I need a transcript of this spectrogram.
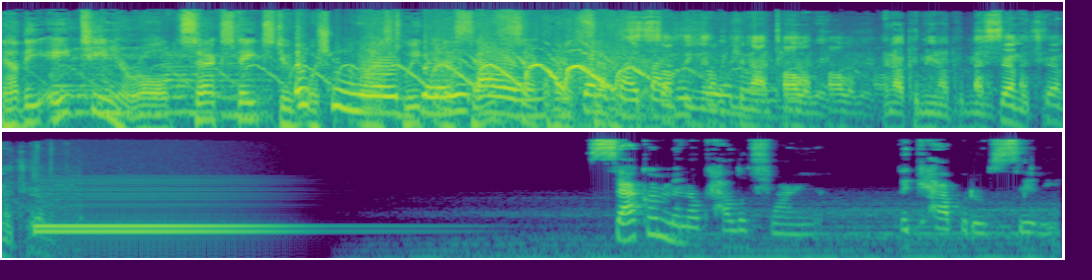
Now, the 18 year old Sac State student was shot last week in a South Sacramento cemetery. something that we cannot tolerate in our community. A cemetery. Sacramento, California, the capital city,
